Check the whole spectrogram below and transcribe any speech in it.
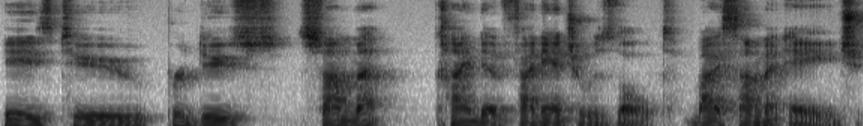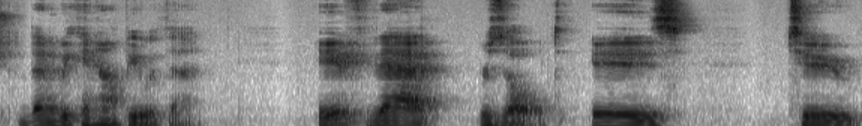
is to produce some kind of financial result by some age, then we can help you with that. If that result is to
